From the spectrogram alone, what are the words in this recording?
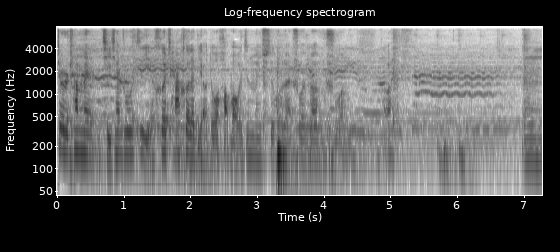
就是他们体现出自己喝茶喝的比较多，好吧，我就这么随口乱说，也不知道怎么说，好吧，嗯，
